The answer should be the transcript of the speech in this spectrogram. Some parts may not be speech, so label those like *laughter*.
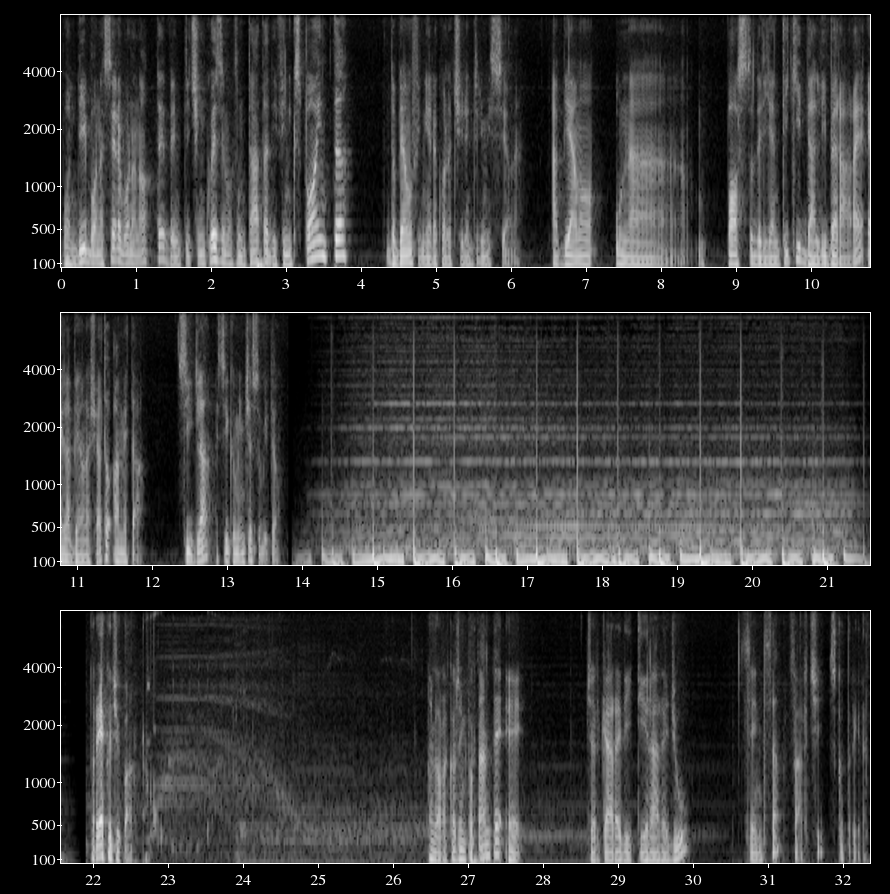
Buondì, buonasera, buonanotte, venticinquesima puntata di Phoenix Point. Dobbiamo finire con l'accidente di missione. Abbiamo una- un posto degli antichi da liberare e l'abbiamo lasciato a metà. Sigla e si comincia subito. Rieccoci qua. Allora, cosa importante è cercare di tirare giù senza farci scoprire.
